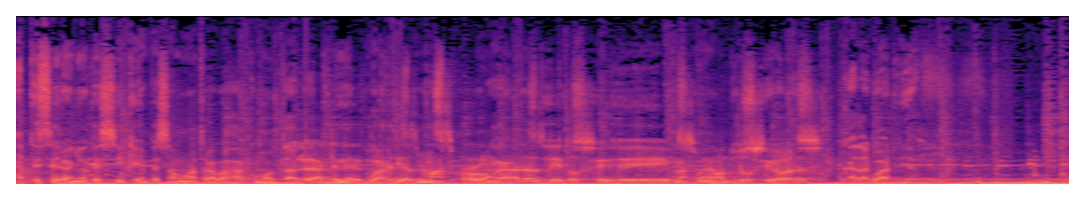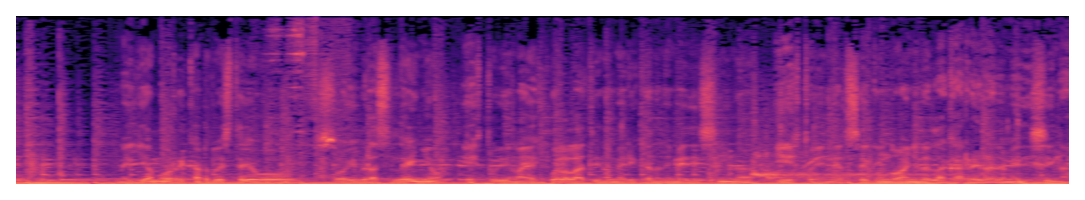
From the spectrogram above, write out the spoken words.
El tercer año que sí, que empezamos a trabajar como tal, a tener guardias más prolongadas de, 12, de más o menos 12 horas cada guardia. Me llamo Ricardo Estevo, soy brasileño, estudio en la Escuela Latinoamericana de Medicina y estoy en el segundo año de la carrera de medicina.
